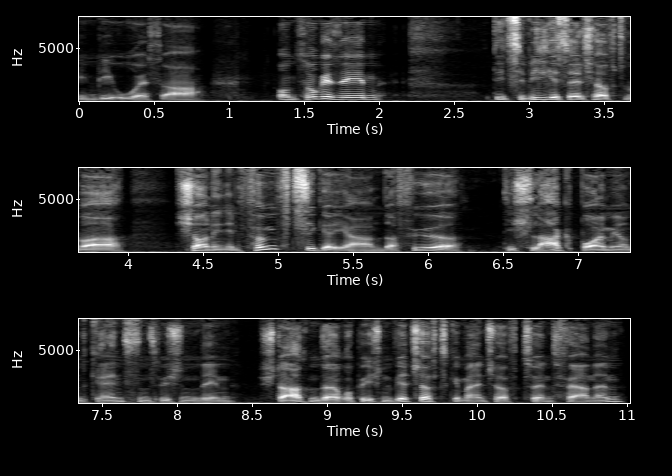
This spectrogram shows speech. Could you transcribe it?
in die USA. Und so gesehen, die Zivilgesellschaft war schon in den 50er Jahren dafür, die Schlagbäume und Grenzen zwischen den Staaten der Europäischen Wirtschaftsgemeinschaft zu entfernen.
